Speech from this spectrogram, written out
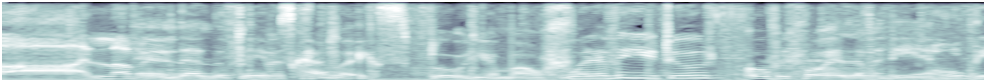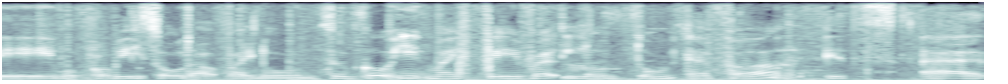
I love And it. And then the flavors kind of like explode in your mouth. Whatever you do, go before 11 a.m. Oh. They will probably be sold out by noon. So go eat my favorite lontong ever. It's at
